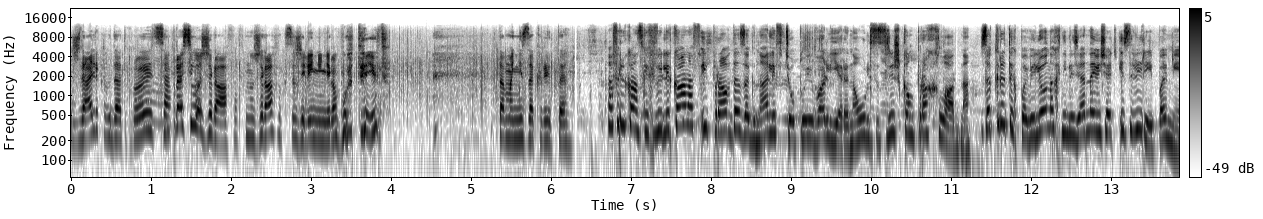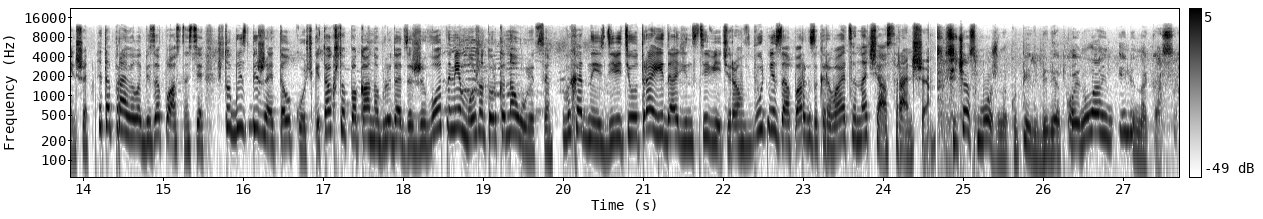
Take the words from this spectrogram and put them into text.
Ждали, когда откроется. Просила жирафов, но жирафы, к сожалению, не работают. Там они закрыты. Африканских великанов и правда загнали в теплые вольеры. На улице слишком прохладно. В закрытых павильонах нельзя навещать и зверей поменьше. Это правило безопасности, чтобы избежать толкучки. Так что пока наблюдать за животными можно только на улице. Выходные с 9 утра и до 11 вечера. В будни зоопарк закрывается на час раньше. Сейчас можно купить билет онлайн или на кассах.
